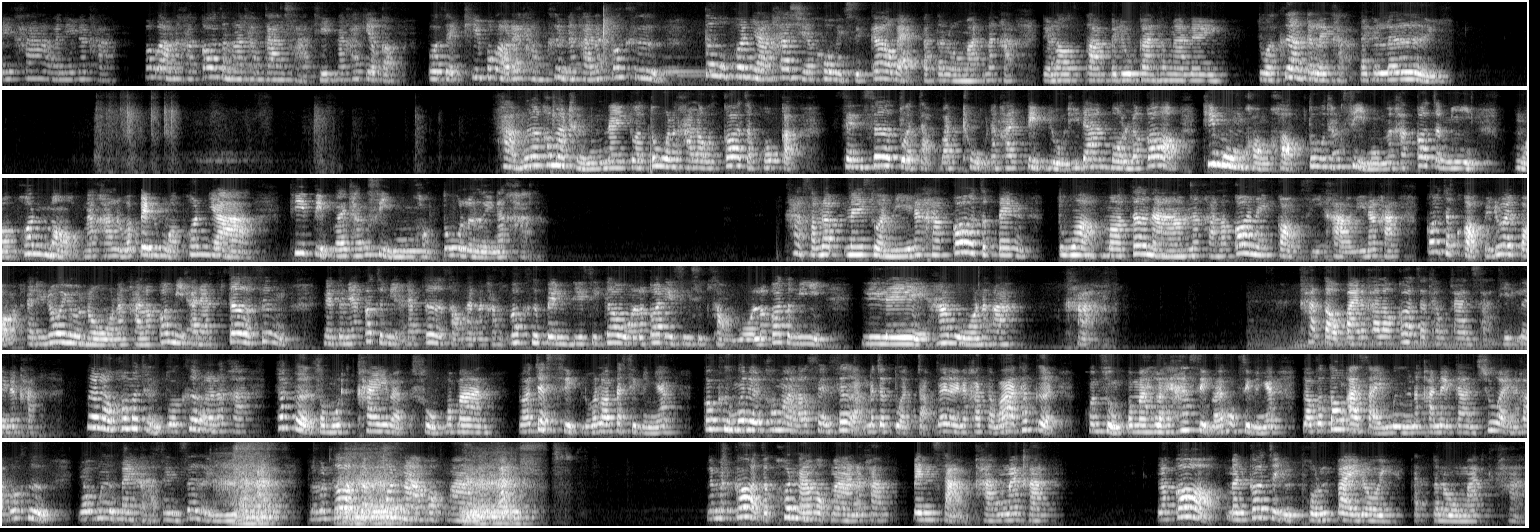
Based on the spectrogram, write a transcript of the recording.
ดีค่ะ วันนี้นะคะ พวกเรานะคะก็จะมาทำการสาธิตนะคะ เกี่ยวกับโปรเจกต์ที่พวกเราได้ทำขึ้นนะคะ นั่นก็คือตู้พ่นยาฆ่าเชื้อโควิด -19 แบบอัตโนมัตินะคะ เดี๋ยวเราตามไปดูการทำงานในตัวเครื่องกันเลยค่ะ ไปกันเลยค่ะเมื่อเข้ามาถึงในตัวตู้นะคะ เราก็จะพบกับ เซ็นเซอร์ตรวจจับวัตถุนะคะ ติดอยู่ที่ด้านบน แล้วก็ที่มุมของขอบตู้ทั้ง 4 มุมนะคะ ก็จะมีหัวพ่นหมอกนะคะ หรือว่าเป็นหัวพ่นยาที่ติดไว้ทั้ง 4 มุมของตู้เลยนะคะ ค่ะสำหรับในส่วนนี้นะคะก็จะเป็นตัวมอเตอร์น้ำนะคะ แล้วก็ในกล่องสีขาวนี้นะคะ ก็จะประกอบไปด้วยปอร์ต Arduino Uno นะคะ แล้วก็มีอะแดปเตอร์ซึ่งในตัวนี้ก็จะมีอะแดปเตอร์2อันนะคะ ก็คือเป็น DC 9โวลต์แล้วก็ DC 12โวลต์แล้วก็จะมีรีเลย์5โวลต์นะคะค่ะ ค่ะต่อไปนะคะเราก็จะทำการสาธิตเลยนะคะ เมื่อเราเข้ามาถึงตัวเครื่องแล้วนะคะ ถ้าเกิดสมมุติใครแบบสูงประมาณ 170 หรือว่า 180 อย่างเงี้ย ก็คือเมื่อเดินเข้ามาแล้วเซ็นเซอร์อะมันจะตรวจจับได้เลยนะคะ แต่ว่าถ้าเกิดคนสูงประมาณ 150 160 อย่างเงี้ย เราก็ต้องอาศัยมือนะคะในการช่วยนะคะ ก็คือยกมือไปหาเซ็นเซอร์อย่างนี้นะคะ แล้วมันก็จะพ่นน้ำออกมานะคะ แล้วมันก็จะพ่นน้ำออกมานะคะ เป็นสามครั้งนะคะ แล้วก็มันก็จะหยุดพ้นไปโดยอัตโนมัติค่ะ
